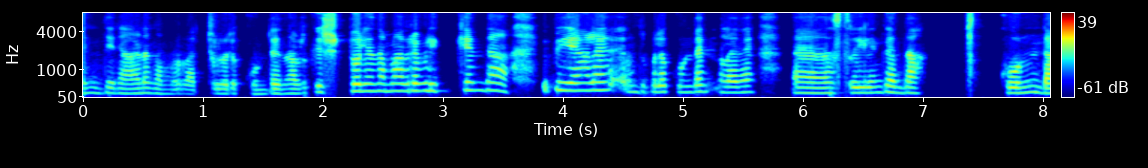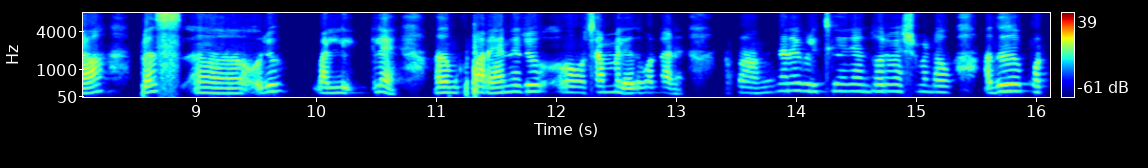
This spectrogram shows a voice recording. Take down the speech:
എന്തിനാണ് നമ്മൾ മറ്റുള്ളവരെ കൊണ്ടുവരുന്നത്? അവർക്ക് ഇഷ്ടമില്ല? നമ്മൾ അവരെ വിളിക്കണ്ട. ഇപ്പൊ ഇയാളെ ഇതുപോലെ കുണ്ടൻ എന്നുള്ളതിനെ സ്ത്രീലിംഗം എന്താ? കൊണ്ട പ്ലസ് ഒരു വള്ളി അല്ലേ? അത് നമുക്ക് പറയാനൊരു ചമ്മൽ അതുകൊണ്ടാണ്. അപ്പൊ അങ്ങനെ വിളിച്ചു കഴിഞ്ഞാൽ എന്തോരം വിഷമം ഉണ്ടാവും. അത് പൊട്ട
